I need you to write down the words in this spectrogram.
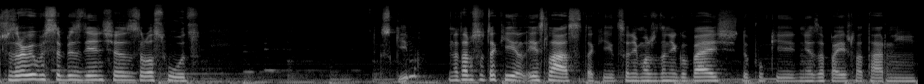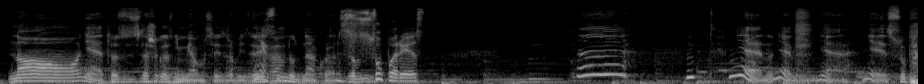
Czy zrobiłbyś sobie zdjęcie z Lost Woods? Z kim? No tam są taki, jest las taki, co nie możesz do niego wejść, dopóki nie zapalisz latarni. No nie, to z, dlaczego z nim miałbym sobie zrobić? To Nie jest wiem. nudne akurat. Zrobi... Super jest. Nie, no nie wiem, nie, nie jest super.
